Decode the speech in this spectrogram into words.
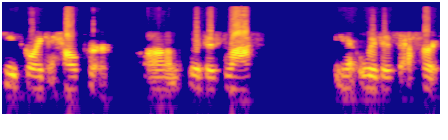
he's going to help her um, with his last, you know, with his effort.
